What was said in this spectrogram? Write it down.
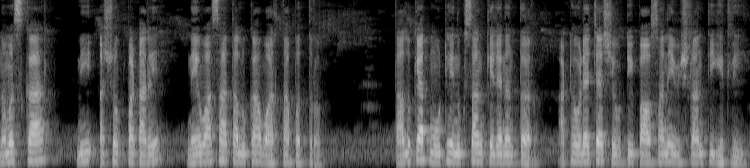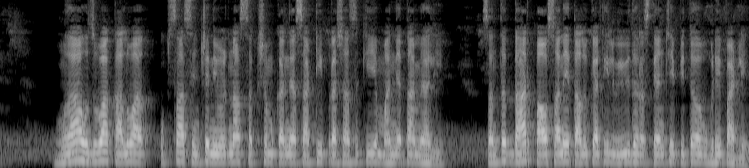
नमस्कार मी अशोक पटारे नेवासा तालुका वार्तापत्र. तालुक्यात मोठे नुकसान केल्यानंतर आठवड्याच्या शेवटी पावसाने विश्रांती घेतली. मुळा उजवा कालवा उपसा सिंचन योजना सक्षम करण्यासाठी प्रशासकीय मान्यता मिळाली. संततधार पावसाने तालुक्यातील विविध रस्त्यांचे पितळ उघडे पाडले.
